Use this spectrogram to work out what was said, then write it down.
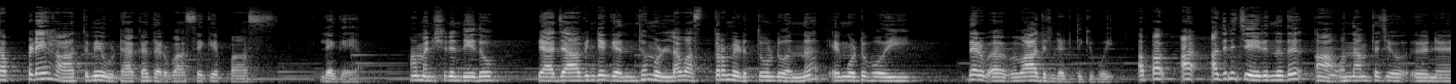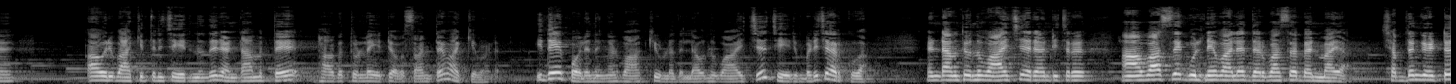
കപ്പടെ ഹാത്തുമേ ഉണ്ടാക്ക ദർവാസയ്ക്ക് പാസ് ലഗയ. ആ മനുഷ്യൻ എന്ത് ചെയ്തു രാജാവിന്റെ ഗന്ധമുള്ള വസ്ത്രം എടുത്തുകൊണ്ട് വന്ന് എങ്ങോട്ട് പോയി? വാതിലിന്റെ അടുത്തേക്ക് പോയി. അപ്പൊ അതിന് ചേരുന്നത് ആ ഒന്നാമത്തെ ആ ഒരു വാക്യത്തിന് ചേരുന്നത് രണ്ടാമത്തെ ഭാഗത്തുള്ള ഏറ്റവും അവസാനത്തെ വാക്യമാണ്. ഇതേപോലെ നിങ്ങൾ ബാക്കിയുള്ളതെല്ലാം ഒന്ന് വായിച്ച് ചേരുമ്പടി ചേർക്കുക. രണ്ടാമത്തെ ഒന്ന് വായിച്ചു തരാൻ ടീച്ചർ ആവാസെ ഗുൽനെവാല ദർവാസ ബന്മായ ശബ്ദം കേട്ട്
